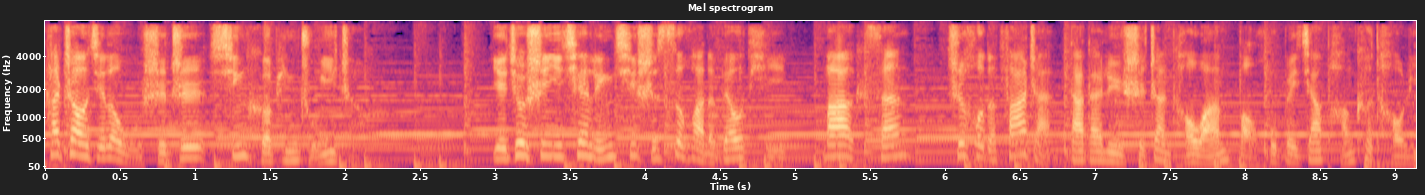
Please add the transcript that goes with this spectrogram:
他召集了五十只新和平主义者，也就是一千零七十四话的标题 Mark 三之后的发展大概率是战逃完保护贝加庞克逃离，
